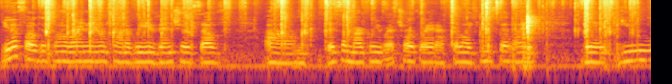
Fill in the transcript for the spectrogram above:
you're focused on right now trying to reinvent yourself. Um, there's a Mercury retrograde. I feel like you feel like that you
